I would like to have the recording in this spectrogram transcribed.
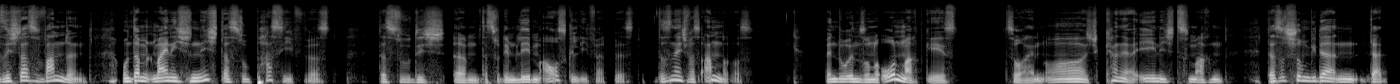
sich das wandeln. Und damit meine ich nicht, dass du passiv wirst, dass du dich, ähm, dass du dem Leben ausgeliefert bist. Das ist nicht was anderes. Wenn du in so eine Ohnmacht gehst, so ein, oh, ich kann ja eh nichts machen, das ist schon wieder ein, da,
